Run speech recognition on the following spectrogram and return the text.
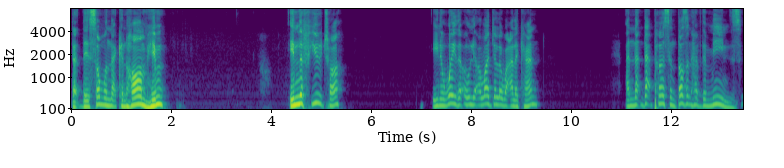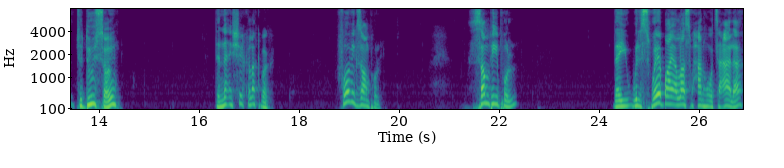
that there's someone that can harm him in the future in a way that only Allah Jalla wa can, and that that person doesn't have the means to do so, then that is shirk al akbar. For example, some people they will swear by Allah subhanahu wa ta'ala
